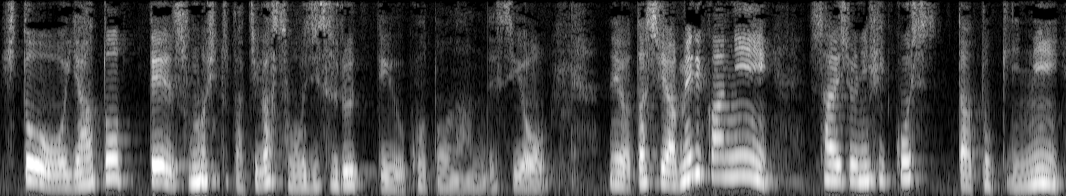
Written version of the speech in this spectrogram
人を雇ってその人たちが掃除するっていうことなんですよ。で私アメリカに最初に引っ越した時に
